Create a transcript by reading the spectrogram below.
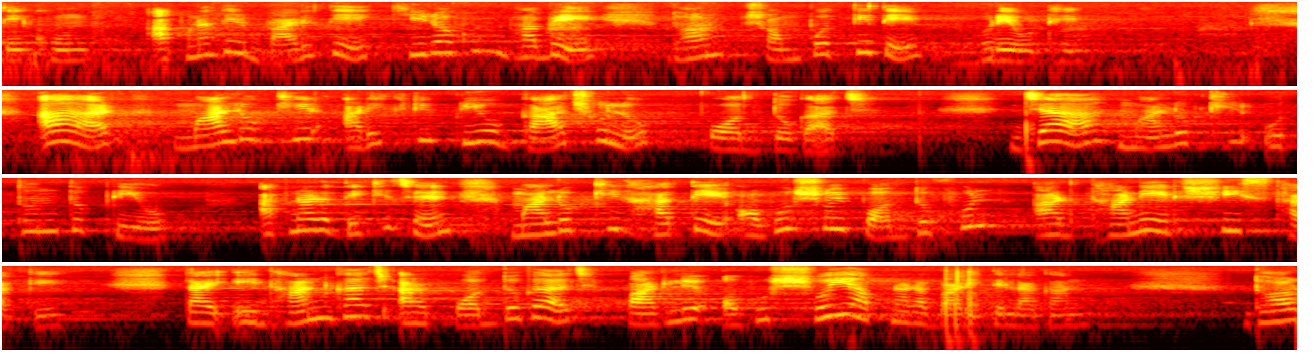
দেখুন আপনাদের বাড়িতে কীরকমভাবে ধন সম্পত্তিতে ভরে ওঠে? আর মা লক্ষ্মীর আরেকটি প্রিয় গাছ হলো পদ্ম গাছ, যা মা লক্ষ্মীর অত্যন্ত প্রিয়। আপনারা দেখেছেন, মা লক্ষ্মীর হাতে অবশ্যই পদ্ম ফুল আর ধানের শীষ থাকে। তাই এই ধান গাছ আর পদ্ম গাছ পারলে অবশ্যই আপনারা বাড়িতে লাগান। ধর,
